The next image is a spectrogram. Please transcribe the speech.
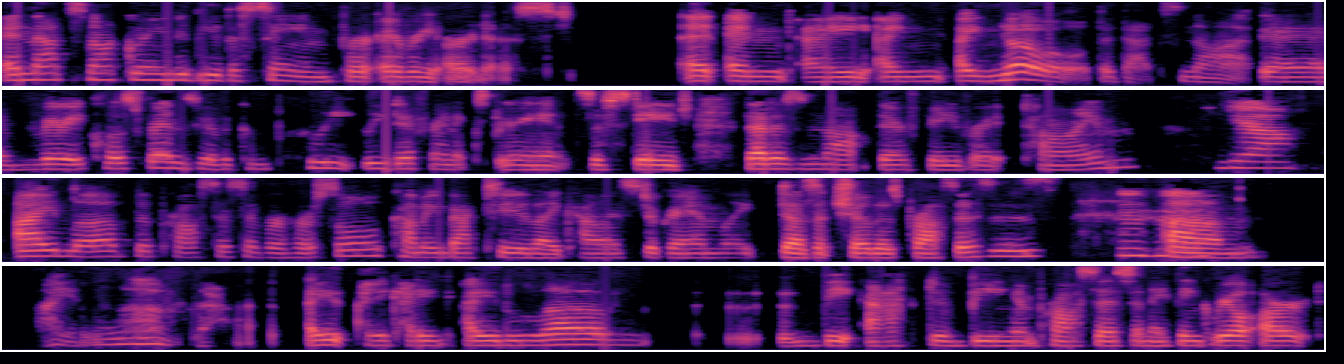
And that's not going to be the same for every artist. And, and I, I I know that that's not. I have very close friends who have a completely different experience of stage. That is not their favorite time. Yeah. I love the process of rehearsal, coming back to like how Instagram like doesn't show those processes. Mm-hmm. Um, I love that. I, I, I, love the act of being in process. And I think real art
